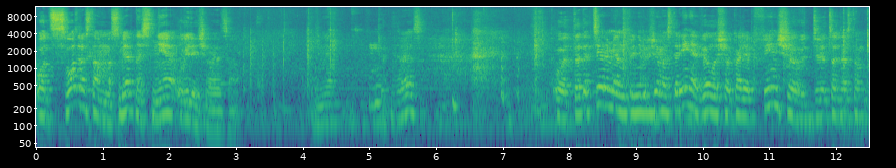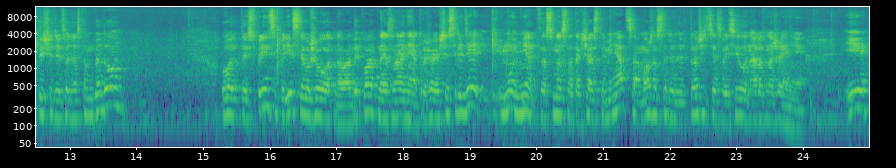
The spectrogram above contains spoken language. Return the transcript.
вот с возрастом смертность не увеличивается. Мне это не нравится. Вот, этот термин «пренебрежимое старение» ввел еще Калеб Финч в 1990, 1990 году. Вот, то есть, в принципе, если у животного адекватное знание окружающей среде, ему нет смысла так часто меняться, а можно сосредоточить все свои силы на размножении. И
